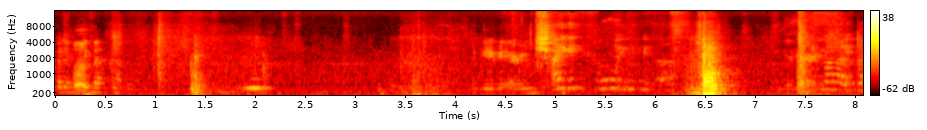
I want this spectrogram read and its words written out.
Ha? Nag-rearrange. Ay, ito. Wala ito.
